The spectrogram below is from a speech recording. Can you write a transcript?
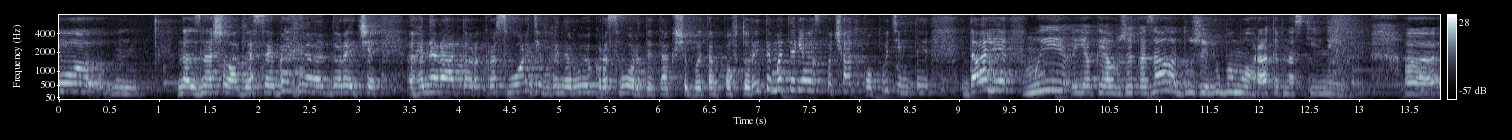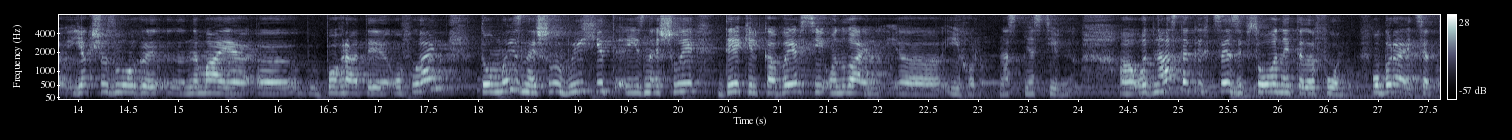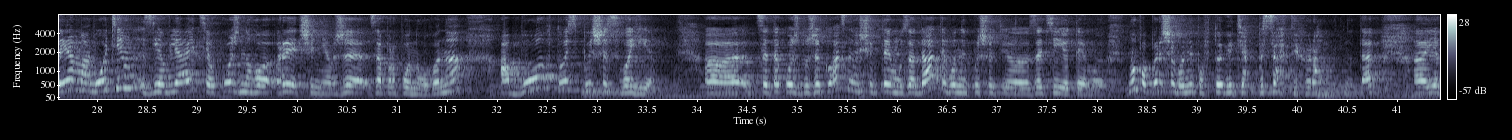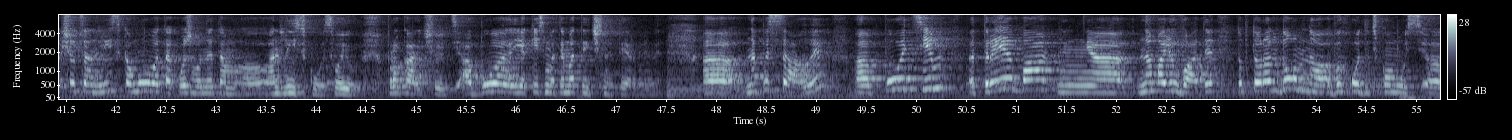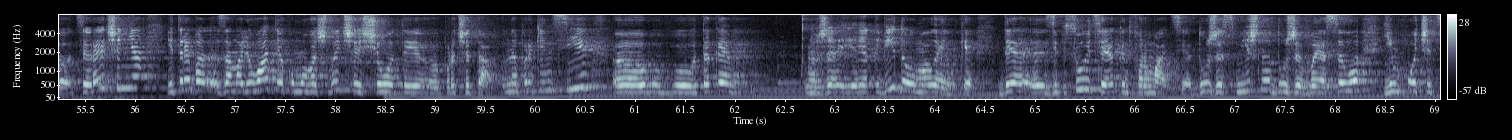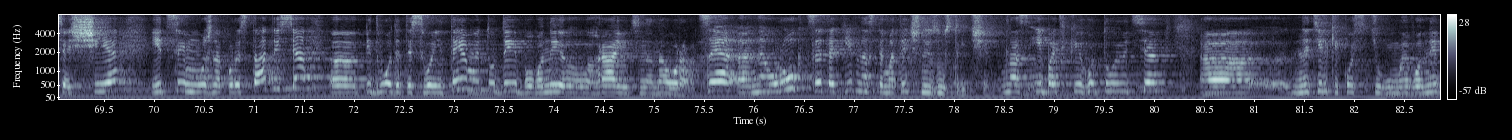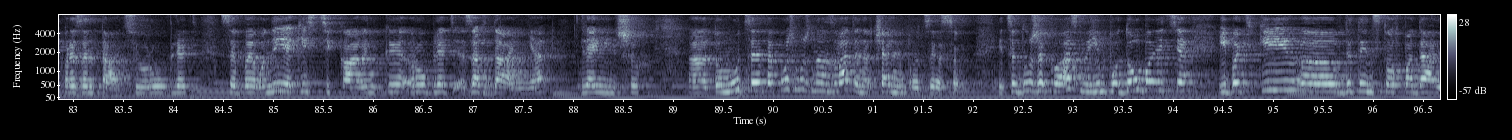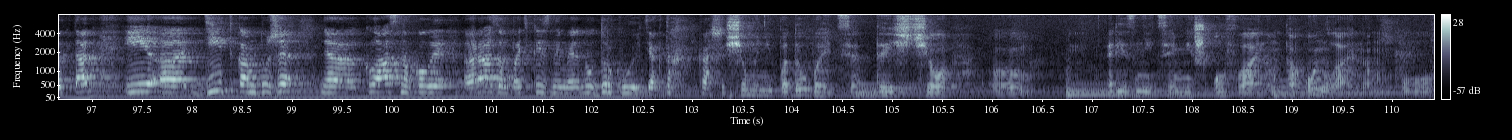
Знайшла для себе, до речі, генератор кросвордів, генерую кросворди, так щоб там повторити матеріал спочатку, а потім ти далі. Ми, як я вже казала, дуже любимо грати в настільні ігри. Е, якщо змоги е, немає е, пограти офлайн, то ми знайшли вихід і знайшли декілька версій онлайн е, ігор настільних. Одна з таких це зіпсований телефон. Обирається тема, потім з'являється у кожного речення вже запропонована, або хтось пише своє. Це також дуже класно, якщо тему задати, вони пишуть е, за цією темою. Ну, по-перше, вони повторюють, як писати грамотно. Так? Якщо це англійська мова, також вони там е, англійську свою прокачують, або якісь математичні терміни. Е, Написали, е, потім треба е, намалювати, тобто рандомно виходить комусь це речення, і треба замалювати якомога швидше, що ти прочитав. Наприкінці таке. Вже як відео маленьке, де е, зіпсується як інформація. Дуже смішно, дуже весело. Їм хочеться ще, і цим можна користатися, е, підводити свої теми туди, бо вони е, грають на, на ура. Це не урок, це такі в нас тематичні зустрічі. У нас і батьки готуються, не тільки костюми, вони презентацію роблять себе, вони якісь цікавинки роблять, завдання для інших. Е, Тому це також можна назвати навчальним процесом. І це дуже класно, їм подобається, і батьки е, в дитинство впадають, так? І е, діткам дуже класно, коли разом батьки з ними ну, дуркують, як то кажуть. Що мені подобається, те, що різниця між офлайном та онлайном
